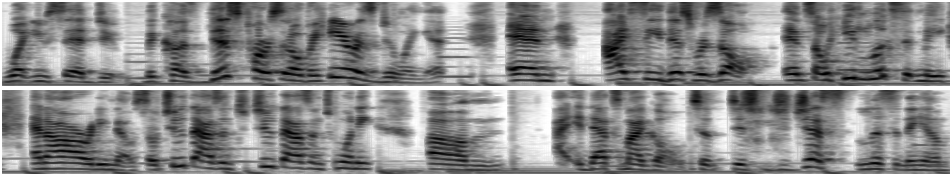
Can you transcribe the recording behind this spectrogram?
what you said do. Because this person over here is doing it and I see this result. And so he looks at me and I already know. So 2000 to 2020, um, I, that's my goal to just to just listen to him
